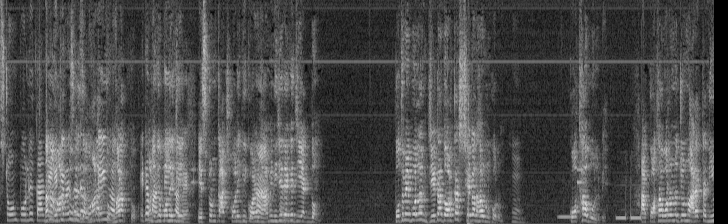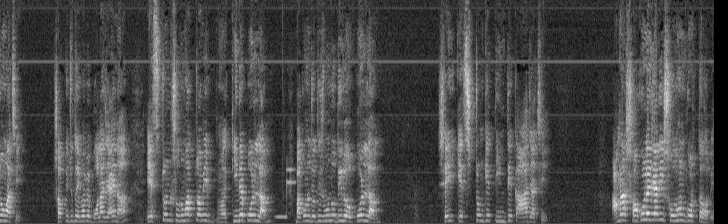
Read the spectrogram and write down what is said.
স্টোন পড়লে তার নেগেটিভ রেজাল্ট হবে। এটা অনেকে বলে যে স্টোন কাজ করে কি করে না? হ্যাঁ, আমি নিজে হ্যাঁ। দেখেছি একদম। প্রথমে বললাম যেটা দরকার সেটা ধারণ করুন। হুম। কথা বলবে। আর কথা বলানোর জন্য আরেকটা নিয়ম আছে। সবকিছু তো এভাবে বলা যায় না। স্টোন শুধুমাত্র আমি কিনে পড়লাম বা কোনো জ্যোতিষ বন্ধু দিল, পড়লাম। সেই স্টোনকে তিনটে কাজ আছে। আমরা সকলে জানি শোধন করতে হবে।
